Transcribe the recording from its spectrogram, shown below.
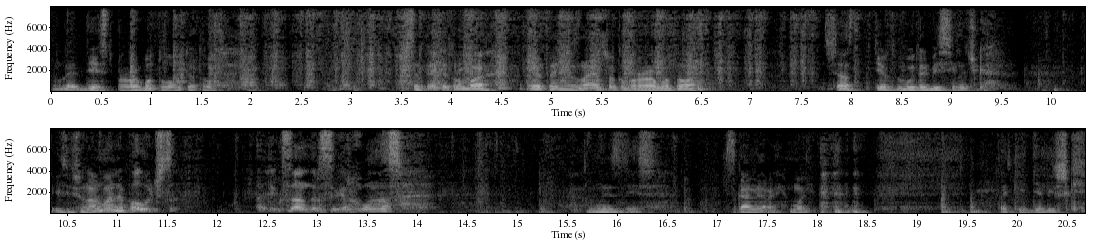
Лет 10 проработала вот это вот. 63 труба, это не знаю, сколько проработала. Сейчас теперь тут будет обессилочка. Если все нормально получится. Александр сверху у нас. Мы здесь. С камерой. Мы. Такие делишки.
